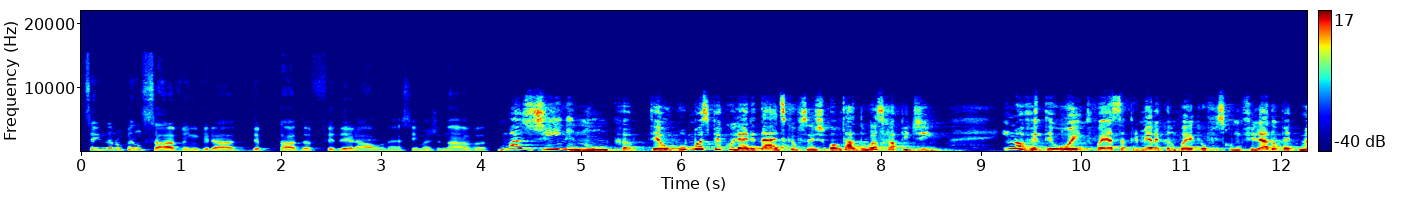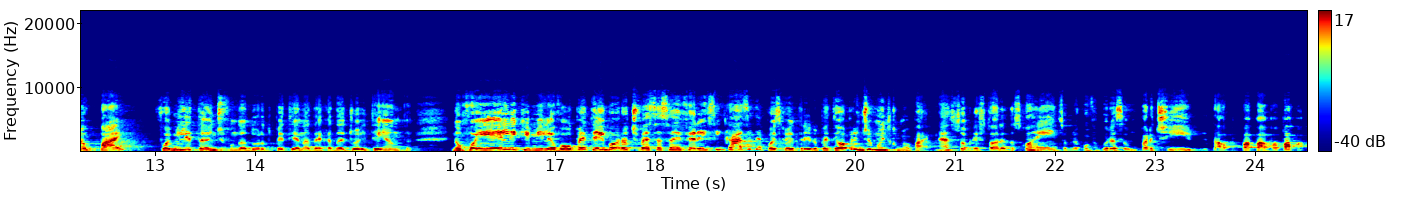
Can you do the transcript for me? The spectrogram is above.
você ainda não pensava em virar deputada federal, né? Você imaginava? Imagine nunca. Tem algumas peculiaridades que eu preciso te contar duas rapidinho. Em 98, foi essa primeira campanha que eu fiz como filiado ao PT. Meu pai foi militante, fundador do PT na década de 80. Não foi ele que me levou ao PT, embora eu tivesse essa referência em casa. E depois que eu entrei no PT, eu aprendi muito com meu pai, né? Sobre a história das correntes, sobre a configuração do partido e tal, papapá, papapá.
